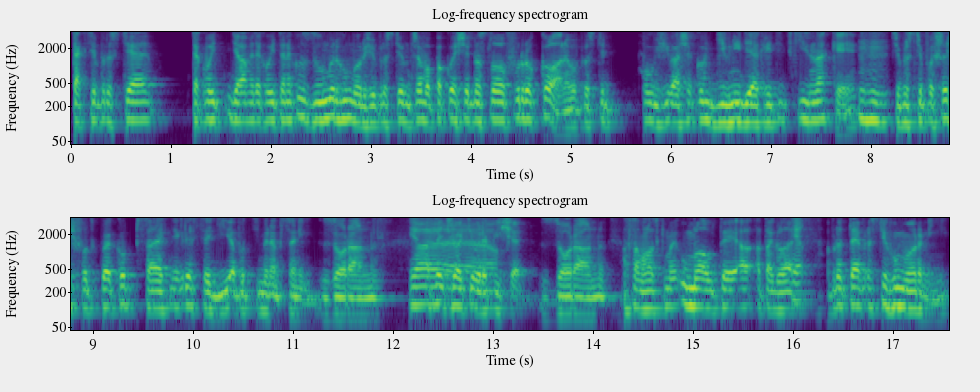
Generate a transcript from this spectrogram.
tak si prostě takový, děláme takový ten jako zoomer humor, že prostě třeba opakuješ jedno slovo furt dokola, nebo prostě používáš jako divný diakritický znaky, mm-hmm. že prostě pošleš fotku jako psa, jak někde sedí a pod tím je napsaný Zoran. Jo, a teď člověk ti odepíše Zoran a samohlasky mají umlauty a, a takhle. Jo. A proto to je prostě humorný.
